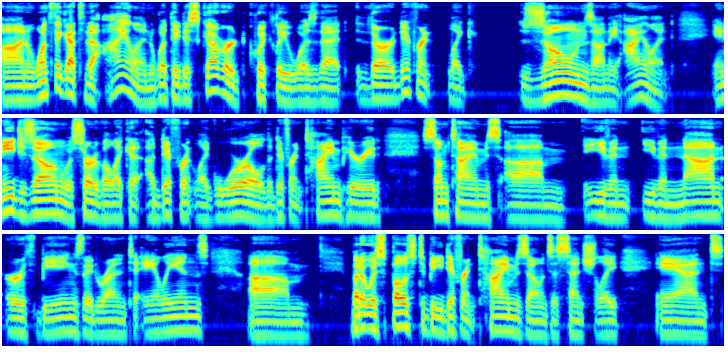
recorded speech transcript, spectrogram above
on once they got to the island, what they discovered quickly was that there are different like zones on the island and each zone was sort of a, like a, a, different like world a different time period. Sometimes um, even even non-earth beings they'd run into aliens. Um, but it was supposed to be different time zones essentially. And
